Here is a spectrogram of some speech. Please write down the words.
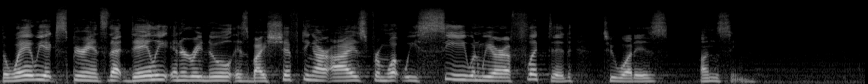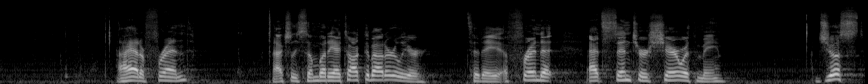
The way we experience that daily inner renewal is by shifting our eyes from what we see when we are afflicted to what is unseen. I had a friend Actually, somebody I talked about earlier today, a friend at, at Center, share with me just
